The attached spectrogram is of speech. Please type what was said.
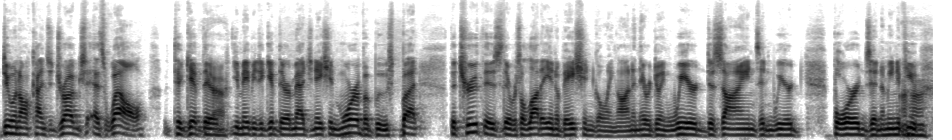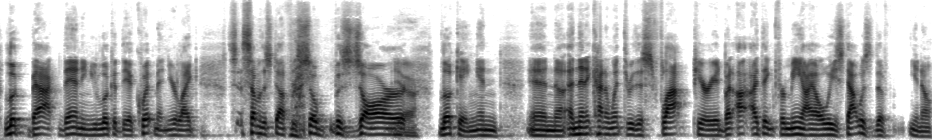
doing all kinds of drugs as well to give their, Yeah. you maybe to give their imagination more of a boost. But the truth is, there was a lot of innovation going on, and they were doing weird designs and weird boards. And I mean, if Uh-huh. you look back then and you look at the equipment, and you're like, some of the stuff is so bizarre Yeah. looking and and uh, and then it kind of went through this flat period but I, I think for me i always that was the you know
